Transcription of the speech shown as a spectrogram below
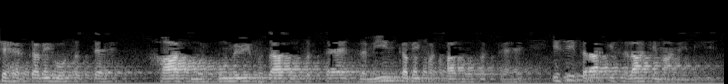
شہر کا بھی ہو سکتا ہے، خاص ملکوں میں بھی فساد ہو سکتا ہے، زمین کا بھی فساد ہو سکتا ہے، اسی طرح اصلاح کے معنی بھی ہیں۔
